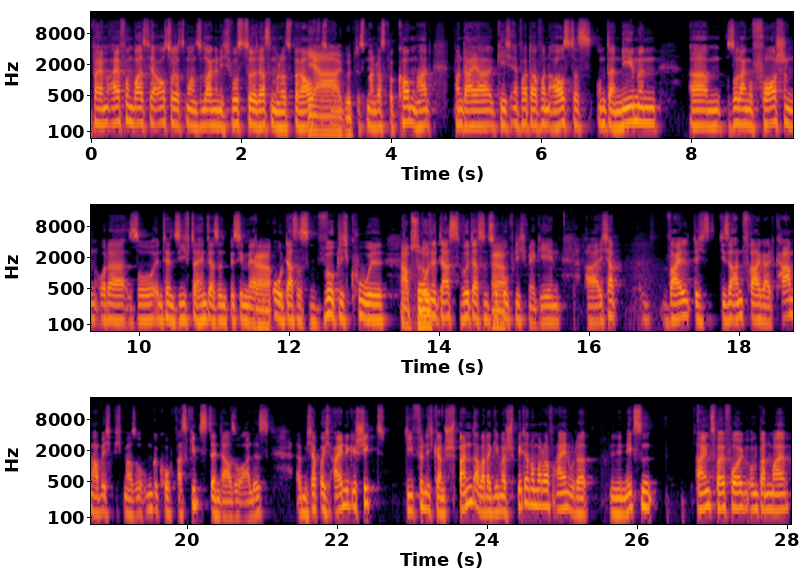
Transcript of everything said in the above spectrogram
beim iPhone war es ja auch so, dass man so lange nicht wusste, dass man das braucht, Ja, bis, man, gut. bis man das bekommen hat. Von daher gehe ich einfach davon aus, dass Unternehmen ähm, so lange forschen oder so intensiv dahinter sind, bis sie merken, Ja. oh, das ist wirklich cool. Absolut. Ohne das wird das in Ja. Zukunft nicht mehr gehen. Äh, ich habe, weil durch diese Anfrage halt kam, habe ich mich mal so umgeguckt, was gibt's denn da so alles? Ähm, ich habe euch eine geschickt, die finde ich ganz spannend, aber da gehen wir später nochmal drauf ein oder in den nächsten ein, zwei Folgen irgendwann mal.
